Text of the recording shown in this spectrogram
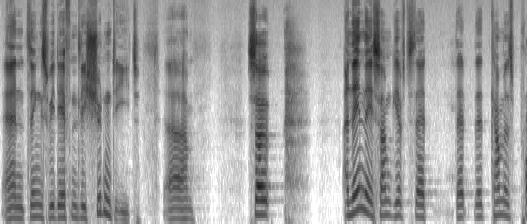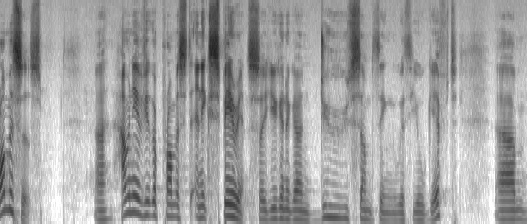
and things we definitely shouldn't eat. Um, so, and then there's some gifts that, that, that come as promises. Uh, how many of you got promised an experience? So you're going to go and do something with your gift. Um,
